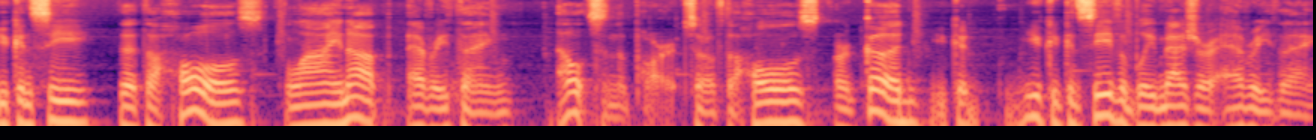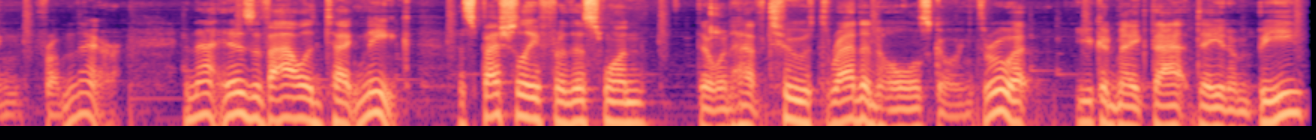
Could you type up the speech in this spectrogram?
you can see that the holes line up everything else in the part. So if the holes are good, you could, you could conceivably measure everything from there. And that is a valid technique, especially for this one that would have two threaded holes going through it. You could make that datum B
